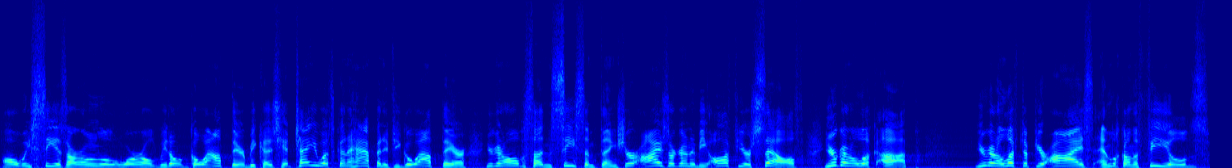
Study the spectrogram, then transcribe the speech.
All we see is our own little world. We don't go out there because he'll tell you what's going to happen if you go out there. You're going to all of a sudden see some things. Your eyes are going to be off yourself. You're going to look up. You're going to lift up your eyes and look on the fields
